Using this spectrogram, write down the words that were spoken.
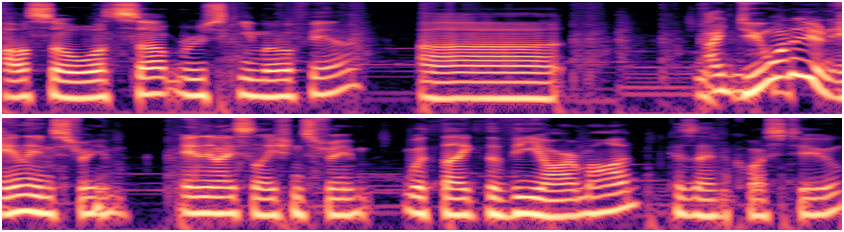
Also, what's up, Ruski Mafia? Uh, I do want to do an alien stream, alien isolation stream with like the VR mod because I have a Quest 2.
